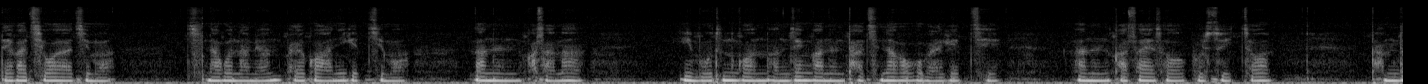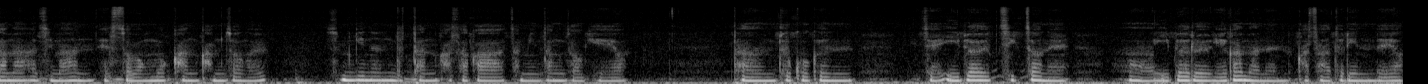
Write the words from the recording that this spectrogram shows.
내가 지워야지 뭐. 지나고 나면 별거 아니겠지 뭐. 라는 가사나 이 모든 건 언젠가는 다 지나가고 말겠지. 라는 가사에서 볼 수 있죠. 담담하지만 애써 먹먹한 감정을 숨기는 듯한 가사가 참 인상적이에요. 다음 두 곡은 이제 이별 직전에 어, 이별을 예감하는 가사들인데요.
